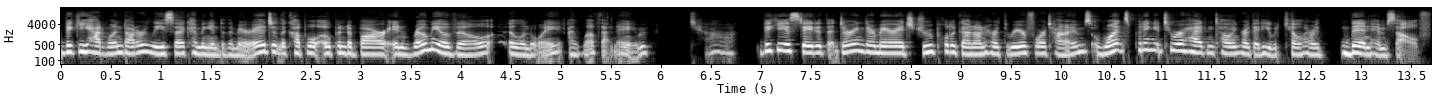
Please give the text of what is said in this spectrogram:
Vicky had one daughter, Lisa, coming into the marriage, and the couple opened a bar in Romeoville, Illinois. I love that name. Yeah. Vicky has stated that during their marriage, Drew pulled a gun on her three or four times, once putting it to her head and telling her that he would kill her then himself.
